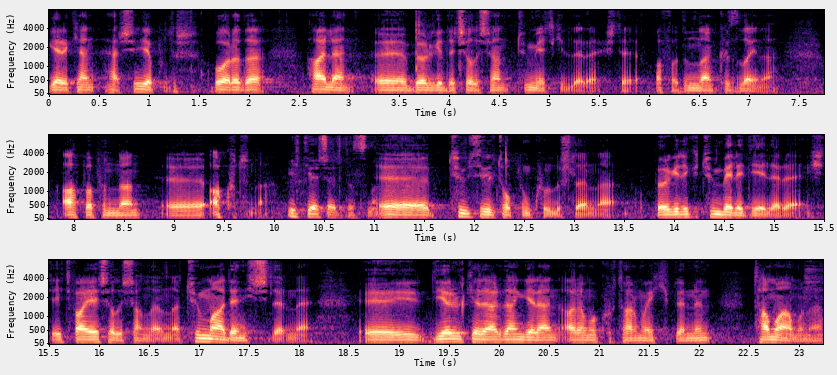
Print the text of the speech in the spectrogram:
gereken her şey yapılır. Bu arada halen e, bölgede çalışan tüm yetkililere işte AFAD'ından Kızılay'ına, Ahbap'ından e, AKUT'una, İhtiyaç haritasına. e, tüm sivil toplum kuruluşlarına, bölgedeki tüm belediyelere, işte itfaiye çalışanlarına, tüm maden işçilerine, e, diğer ülkelerden gelen arama kurtarma ekiplerinin tamamına,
